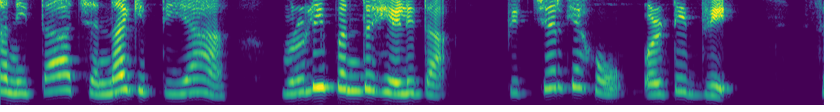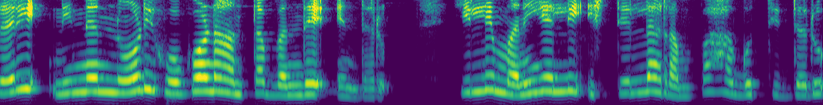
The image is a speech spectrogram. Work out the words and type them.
ಅನಿತಾ, ಚೆನ್ನಾಗಿದ್ದೀಯಾ? ಮುರಳಿ ಬಂದು ಹೇಳಿದ, ಪಿಕ್ಚರ್ಗೆ ಹೊರಟಿದ್ವಿ. ಸರಿ ನಿನ್ನನ್ನು ನೋಡಿ ಹೋಗೋಣ ಅಂತ ಬಂದೆ ಎಂದರು. ಇಲ್ಲಿ ಮನೆಯಲ್ಲಿ ಇಷ್ಟೆಲ್ಲ ರಂಪ ಆಗುತ್ತಿದ್ದರೂ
